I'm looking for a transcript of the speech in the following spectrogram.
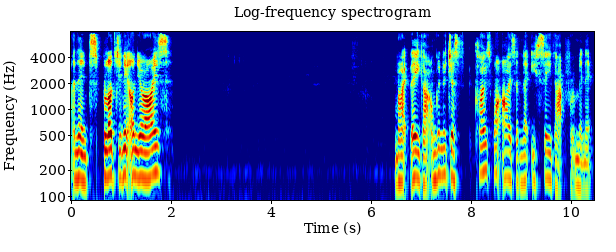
and then splodging it on your eyes. Right, there you go. I'm going to just close my eyes and let you see that for a minute.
